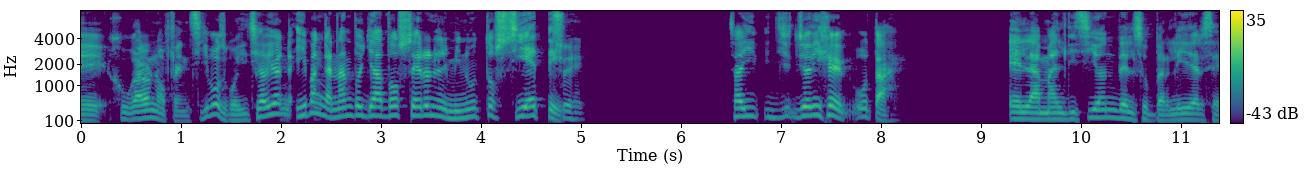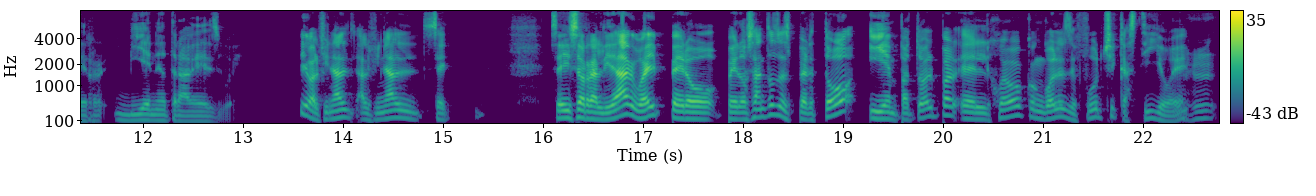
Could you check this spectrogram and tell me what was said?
eh, jugaron ofensivos, güey. Si habían, iban ganando ya 2-0 en el minuto 7. Sí. O sea, yo, dije, puta, la maldición del superlíder se viene otra vez, güey. Digo, al final, al final se, se hizo realidad, güey, pero, pero Santos despertó y empató el, juego con goles de Furchi y Castillo, ¿eh?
